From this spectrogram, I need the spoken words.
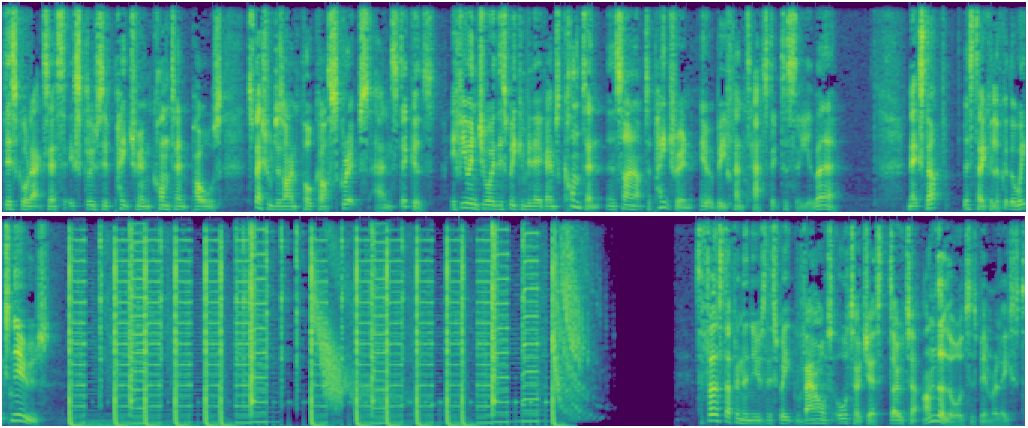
Discord access, exclusive Patreon content polls, special designed podcast scripts, and stickers. If you enjoy This Week in Video Games content, then sign up to Patreon. It would be fantastic to see you there. Next up, let's take a look at the week's news. So, first up in the news this week, Valve's auto chess Dota Underlords has been released.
